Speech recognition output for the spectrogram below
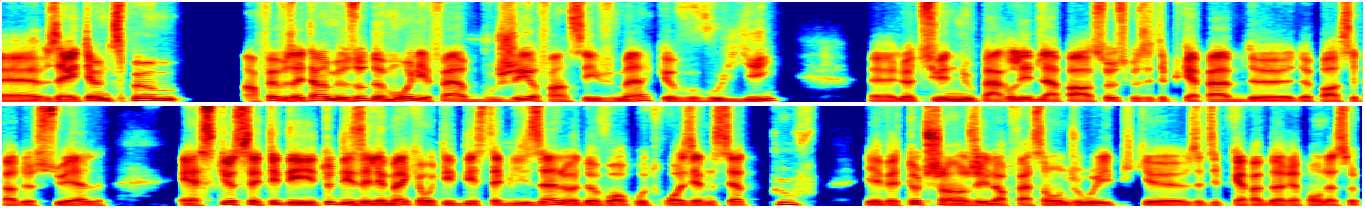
Euh, vous avez été un petit peu, en fait, vous avez été en mesure de moins les faire bouger offensivement que vous vouliez. là, tu viens de nous parler de la passeuse, que vous n'étiez plus capable de, passer par-dessus elle. Est-ce que c'était tous des éléments qui ont été déstabilisants de voir qu'au troisième set, pouf, ils avaient tout changé leur façon de jouer puis que vous n'étiez plus capable de répondre à ça?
